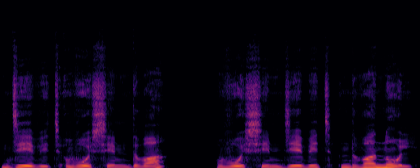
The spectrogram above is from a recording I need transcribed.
982 8920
